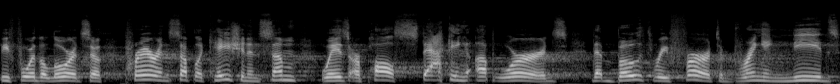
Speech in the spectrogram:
before the Lord. So, prayer and supplication, in some ways, are Paul stacking up words that both refer to bringing needs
